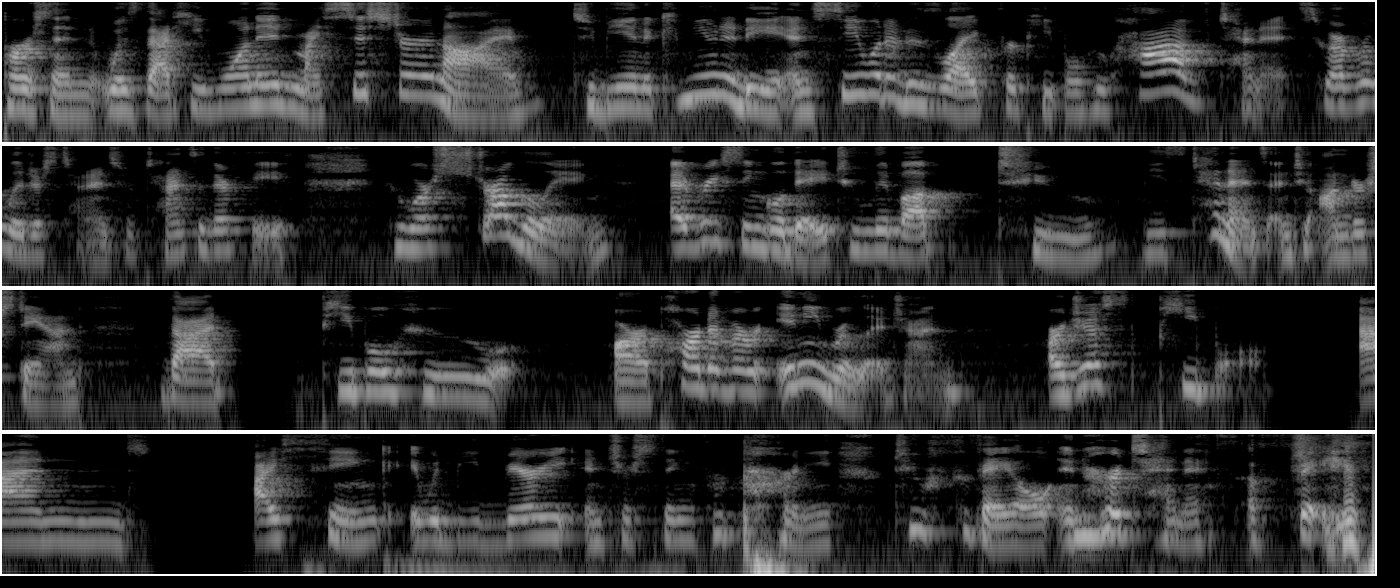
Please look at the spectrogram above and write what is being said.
person, was that he wanted my sister and I to be in a community and see what it is like for people who have tenets, who have religious tenets, who have tenets of their faith, who are struggling every single day to live up to these tenets and to understand that people who are a part of any religion are just people. And I think it would be very interesting for Bernie to fail in her tenets of faith.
